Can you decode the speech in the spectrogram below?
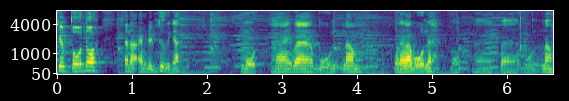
khiêm tốn thôi. Xem nào em đếm thử nhá. 1, 2, 3, 4, 5 1, 2, 3, 4 này. 1, 2, 3, 4, 5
